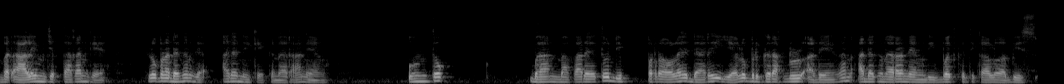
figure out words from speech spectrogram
beralih menciptakan kayak lu pernah dengar nggak ada nih kayak kendaraan yang untuk bahan bakarnya itu diperoleh dari ya lu bergerak dulu. Ada yang kan ada kendaraan yang dibuat ketika lu habis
